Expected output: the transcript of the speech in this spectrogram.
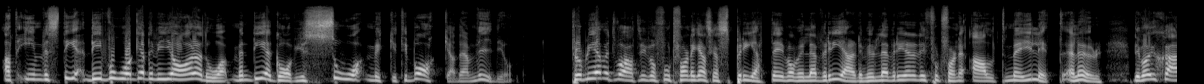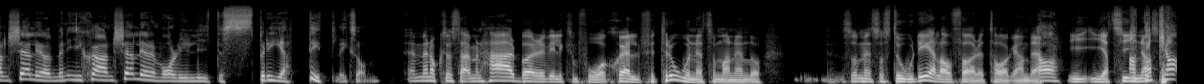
att investera, det vågade vi göra då, men det gav ju så mycket tillbaka, den videon. Problemet var att vi var fortfarande ganska spretiga i vad vi levererade. Vi levererade fortfarande allt möjligt, eller hur? Det var ju stjärnsäljaren, men i stjärnsäljaren var det ju lite spretigt liksom. Men också så här, men här börjar vi liksom få självförtroendet som man ändå som en så stor del av företagande Ja. i, i att synas, Att kan-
